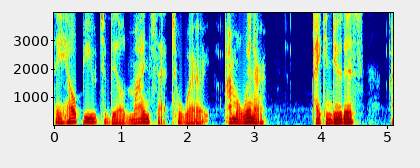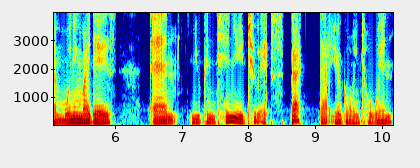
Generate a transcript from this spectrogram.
They help you to build mindset to where I'm a winner. I can do this. I'm winning my days. And you continue to expect that you're going to win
